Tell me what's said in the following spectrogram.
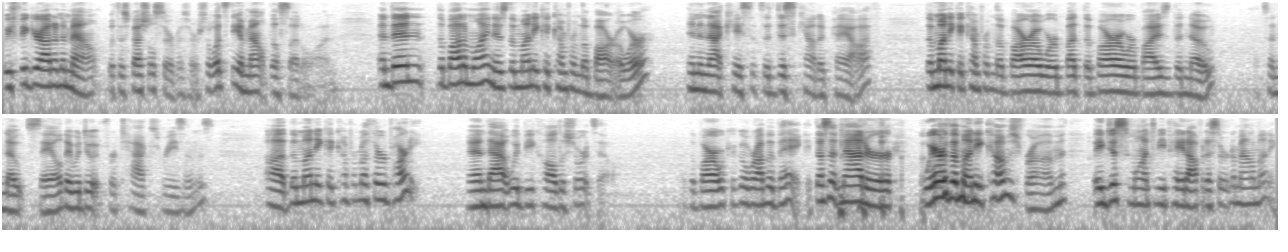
we figure out an amount with a special servicer. So what's the amount they'll settle on? And then the bottom line is the money could come from the borrower and in that case it's a discounted payoff. The money could come from the borrower but the borrower buys the note. It's a note sale. They would do it for tax reasons uh, the money could come from a third party and that would be called a short sale. The borrower could go rob a bank. It doesn't matter where the money comes from. They just want to be paid off at a certain amount of money.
